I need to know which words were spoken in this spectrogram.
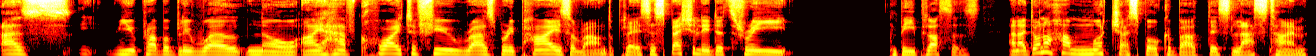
as you probably well know, I have quite a few Raspberry Pis around the place, especially the three B pluses. And I don't know how much I spoke about this last time,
